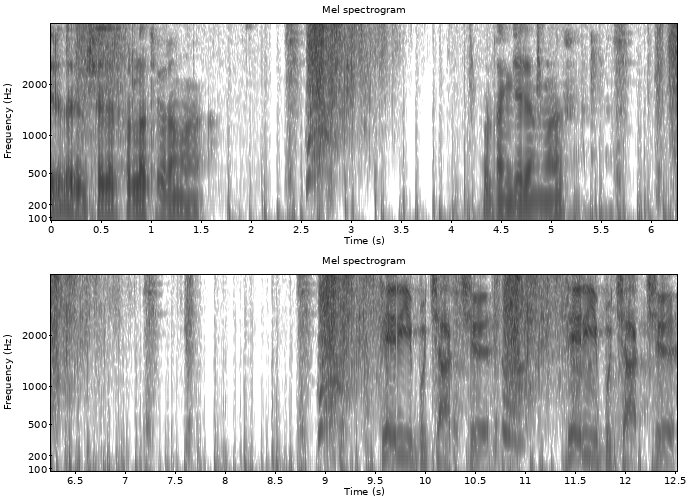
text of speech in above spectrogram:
Birileri bir şeyler fırlatıyor ama Buradan gelen var. Seri bıçakçı. Seri bıçakçı.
